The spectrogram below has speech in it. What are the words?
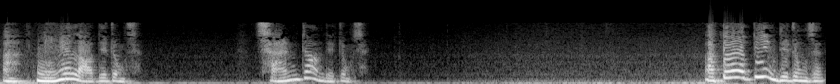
啊，年老的众生、残障的众生啊，多病的众生，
